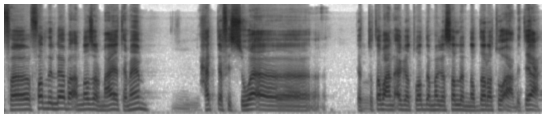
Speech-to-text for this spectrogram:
ففضل الله بقى النظر معايا تمام. حتى في السواقة كنت طبعا أجي اتوضى اما أجي اصلي النضارة تقع بتاع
